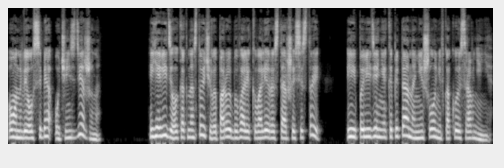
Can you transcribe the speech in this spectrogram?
он вел себя очень сдержанно. Я видела, как настойчивы порой бывали кавалеры старшей сестры, и поведение капитана не шло ни в какое сравнение.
